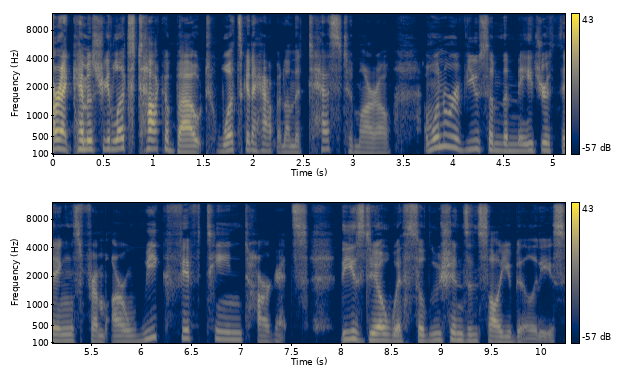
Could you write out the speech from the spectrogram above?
All right, chemistry, let's talk about what's going to happen on the test tomorrow. I want to review some of the major things from our week 15 targets. These deal with solutions and solubilities.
